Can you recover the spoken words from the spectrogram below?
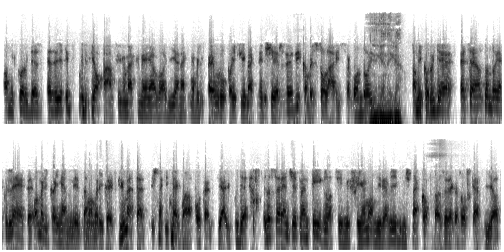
amikor ugye ez, ez egyébként mondjuk japán filmeknél, vagy ilyeneknél, vagy európai filmeknél is érződik, amely Solarisra gondolj, igen, igen. amikor ugye egyszerűen azt gondolják, hogy lehet amerikai nem nézem amerikai filmet, tehát, és nekik megvan a potenciáljuk. Ugye ez a Szerencsétlen Tégla című film, amire végül is megkapta az öreg az Oscar díjat,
